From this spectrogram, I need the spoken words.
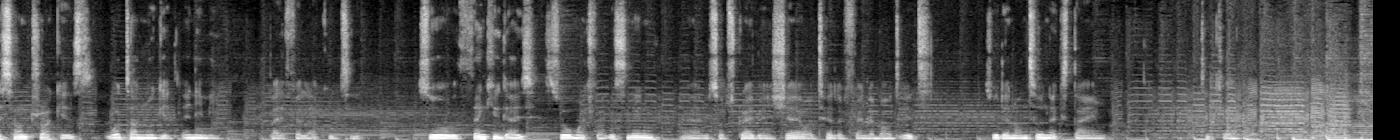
soundtrack is Water No Get Enemy by Fela Kuti. So, thank you guys so much for listening. And subscribe and share or tell a friend about it. So, then until next time, take care.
